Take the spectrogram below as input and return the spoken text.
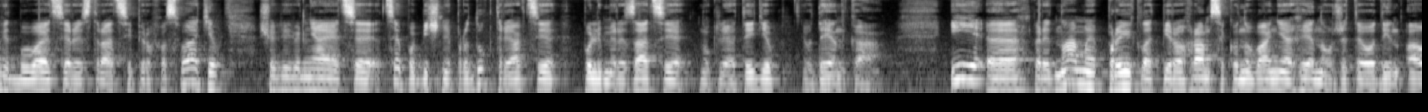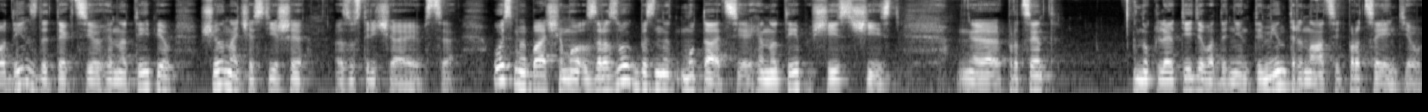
відбувається реєстрація пірофосфатів, що вивільняється. Це побічний продукт реакції полімеризації нуклеотидів в ДНК. І е, перед нами приклад пірограм секвенування гену GT1A1 з детекцією генотипів, що найчастіше зустрічаються. Ось ми бачимо зразок без мутації, генотип 6,6. Нуклеотидів аденін-тимін 13%.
